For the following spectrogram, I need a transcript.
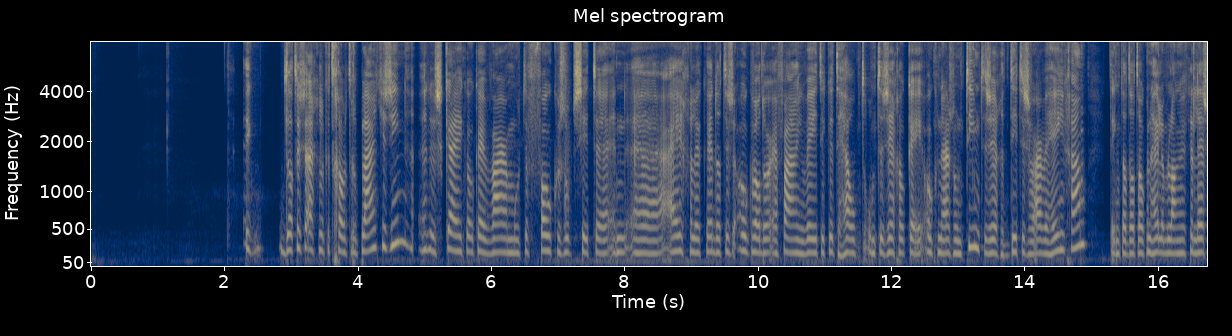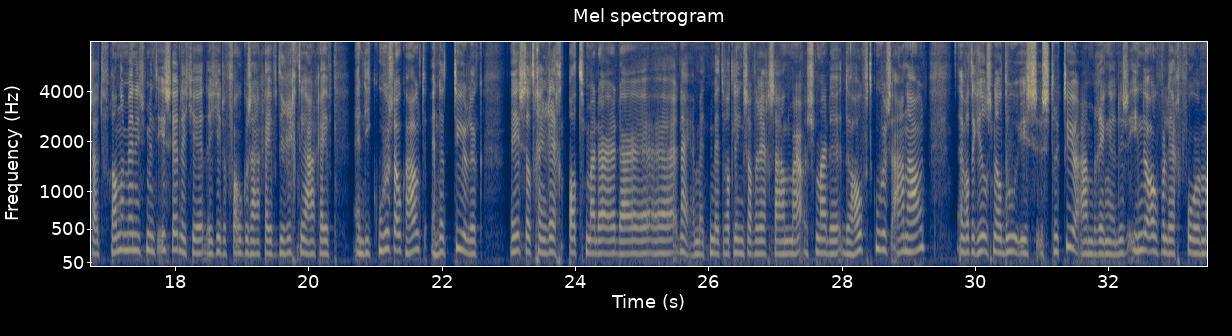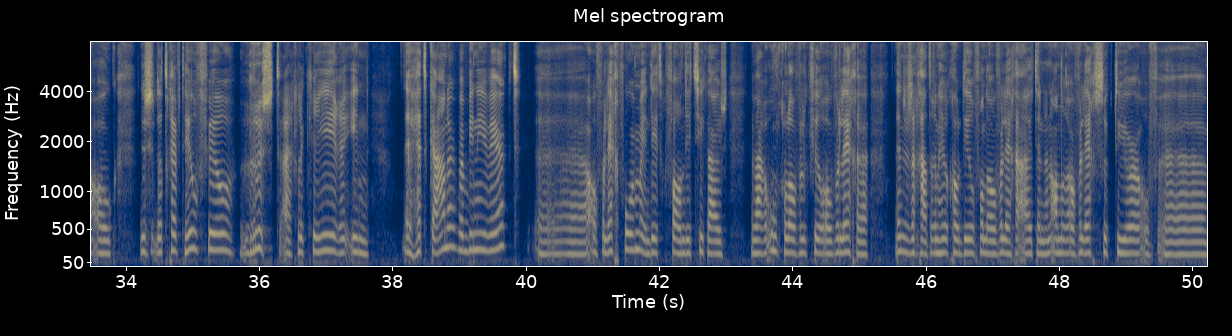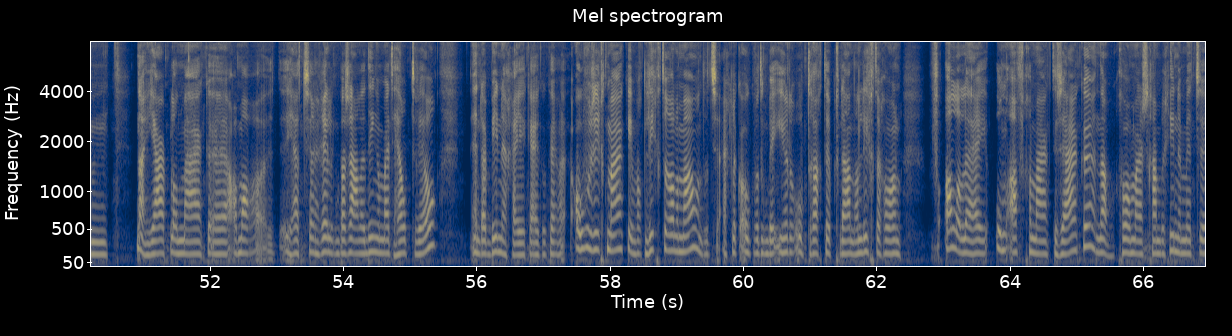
Ik, dat is eigenlijk het grotere plaatje zien. Hè, Dus kijken, oké, waar moet de focus op zitten? En eh, eigenlijk, hè, dat is ook wel door ervaring, weet ik, het helpt om te zeggen, oké, ook naar zo'n team te zeggen, dit is waar we heen gaan. Denk dat dat ook een hele belangrijke les uit verandermanagement is. Hè? Dat, je, dat je de focus aangeeft, de richting aangeeft en die koers ook houdt. En natuurlijk is dat geen recht pad, maar daar, daar eh, nou ja, met, met wat links of rechts aan. Maar als je maar de, de hoofdkoers aanhoudt. En wat ik heel snel doe, is structuur aanbrengen. Dus in de overlegvormen ook. Dus dat geeft heel veel rust eigenlijk creëren in eh, het kader waarbinnen je werkt. Uh, overlegvormen, in dit geval in dit ziekenhuis, er waren ongelooflijk veel overleggen. En dus dan gaat er een heel groot deel van de overleggen uit en een andere overlegstructuur of uh, nou, een jaarplan maken. allemaal, ja, het zijn redelijk basale dingen, maar het helpt wel. En daarbinnen ga je kijken, overzicht maken in wat ligt er allemaal. Want dat is eigenlijk ook wat ik bij eerdere opdrachten heb gedaan. Dan ligt er gewoon allerlei onafgemaakte zaken. Nou, gewoon maar eens gaan beginnen met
